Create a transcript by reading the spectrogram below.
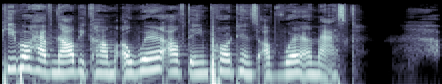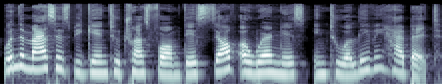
People have now become aware of the importance of wearing a mask. When the masses begin to transform this self awareness into a living habit,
